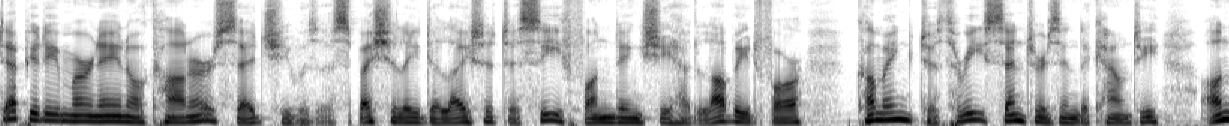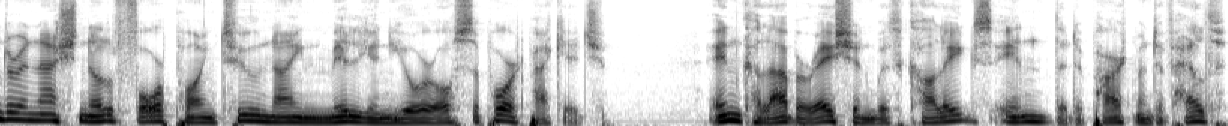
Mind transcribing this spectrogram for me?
Deputy Murnane O'Connor said she was especially delighted to see funding she had lobbied for coming to three centres in the county under a national 4.29 million euro support package. In collaboration with colleagues in the Department of Health,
